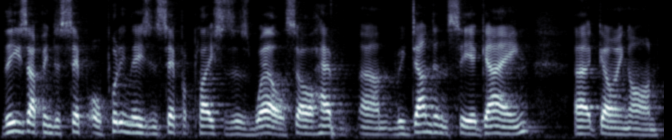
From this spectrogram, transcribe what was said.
these up into separate, or putting these in separate places as well. So I'll have um, redundancy again uh, going on.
